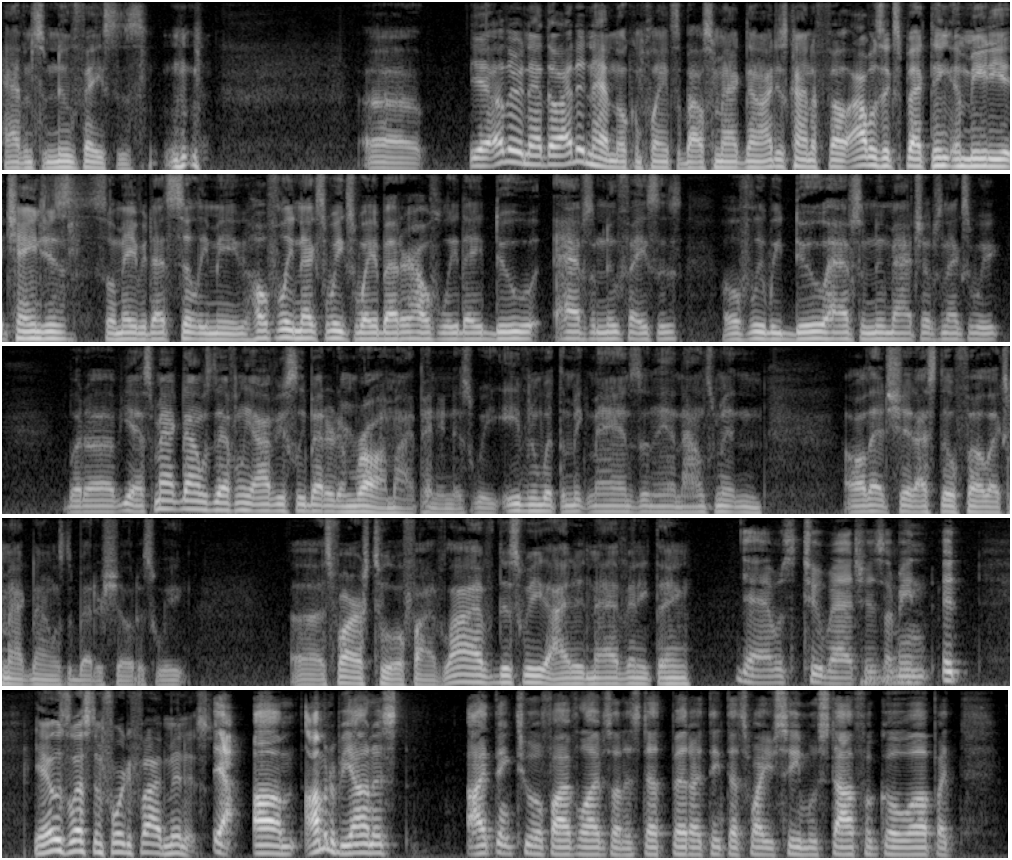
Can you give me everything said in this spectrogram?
having some new faces. uh, yeah. Other than that, though, I didn't have no complaints about SmackDown. I just kind of felt I was expecting immediate changes, so maybe that's silly me. Hopefully next week's way better. Hopefully they do have some new faces. Hopefully we do have some new matchups next week. But uh, yeah, SmackDown was definitely obviously better than Raw in my opinion this week. Even with the McMahon's and the announcement and all that shit, I still felt like SmackDown was the better show this week. Uh, as far as 205 Live this week, I didn't have anything. Yeah, it was two matches. I mean, it. Yeah, it was less than 45 minutes. Yeah. Um, I'm gonna be honest. I think 205 Live's on his deathbed. I think that's why you see Mustafa go up. I,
